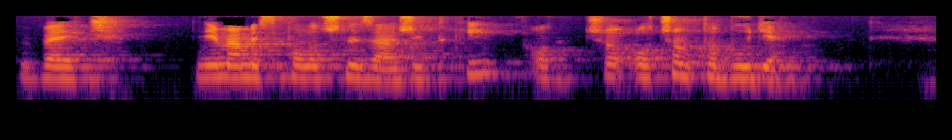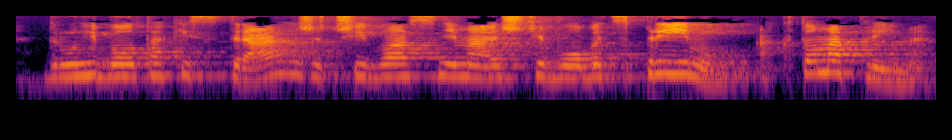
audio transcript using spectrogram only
Veď nemáme spoločné zážitky, o, čo, o čom to bude. Druhý bol taký strach, že či vlastne má ešte vôbec príjmu a kto ma príjme.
